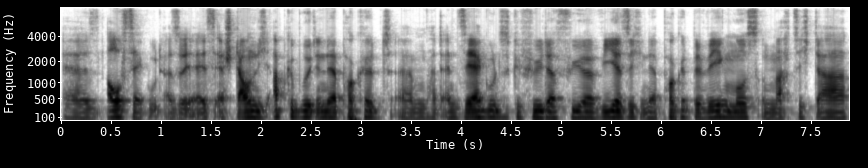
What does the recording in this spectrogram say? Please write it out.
äh, auch sehr gut. Also er ist erstaunlich abgebrüht in der Pocket, ähm, hat ein sehr gutes Gefühl dafür, wie er sich in der Pocket bewegen muss und macht sich da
